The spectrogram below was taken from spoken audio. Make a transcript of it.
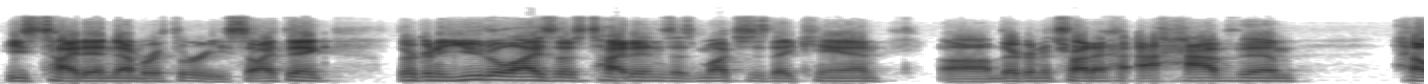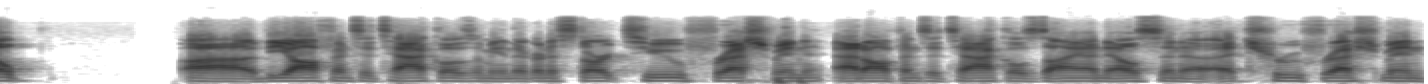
he's tight end number three. So I think they're going to utilize those tight ends as much as they can. Um, they're going to try to ha- have them help uh, the offensive tackles. I mean, they're going to start two freshmen at offensive tackles Zion Nelson, a, a true freshman,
